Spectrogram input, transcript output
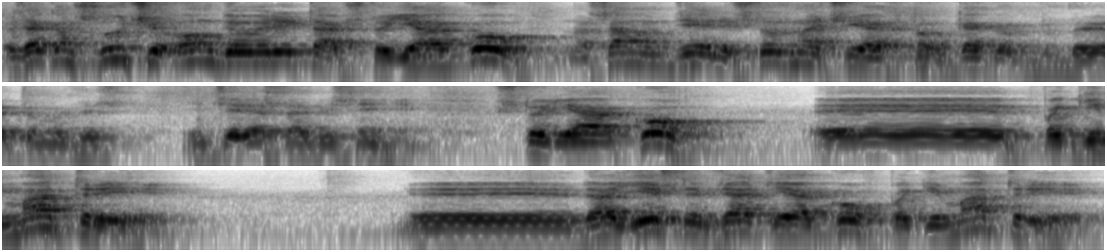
в всяком случае, он говорит так, что Яков, на самом деле, что значит Яков, как он дает ему здесь интересное объяснение, что Яков э, по гематрии э, да, если взять Иаков по гематрии,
